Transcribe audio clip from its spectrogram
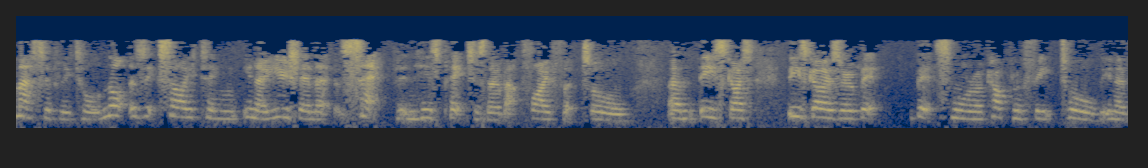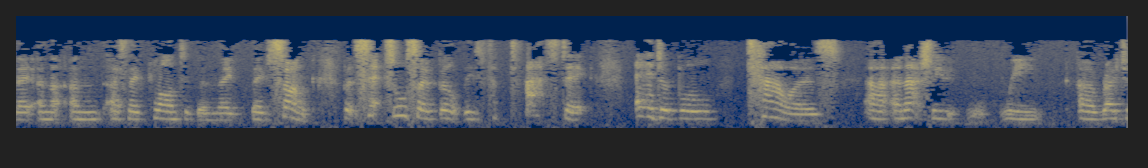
massively tall, not as exciting. You know, usually that Sepp in his pictures they're about five foot tall. Um, these guys, these guys are a bit bit smaller, a couple of feet tall. You know, they and and as they've planted them, they they've sunk. But Sepp's also built these fantastic edible towers, uh, and actually we. Uh, wrote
